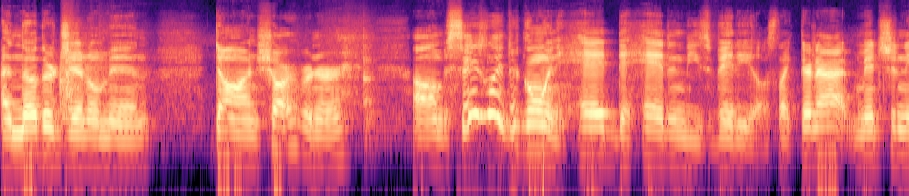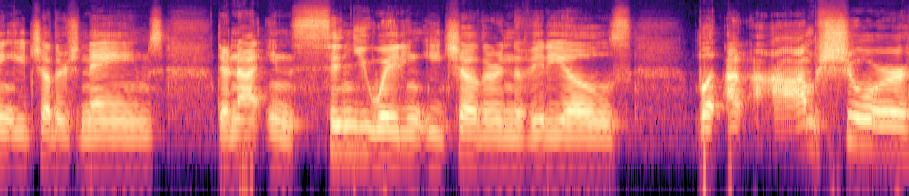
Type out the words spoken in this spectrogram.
another gentleman, Donovan Sharpe, um, it seems like they're going head to head in these videos. Like they're not mentioning each other's names. They're not insinuating each other in the videos. But I, I'm sure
